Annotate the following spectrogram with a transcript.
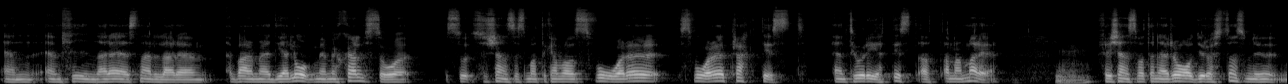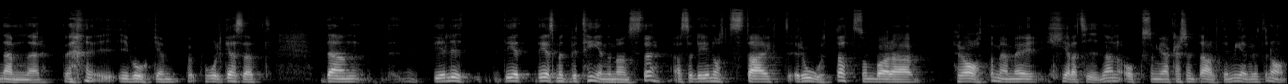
en, en finare, snällare, varmare dialog med mig själv så, så, så, känns det som att det kan vara svårare, svårare praktiskt än teoretiskt att anamma det. Mm. För det känns som att den här radiorösten som du nämner i, i boken på, på, olika sätt, den, det, är lite, det, det är som ett beteendemönster. Alltså det är något starkt rotat som bara pratar med mig hela tiden och som jag kanske inte alltid är medveten om.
